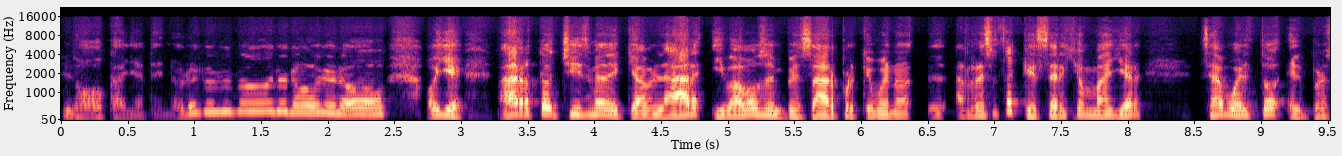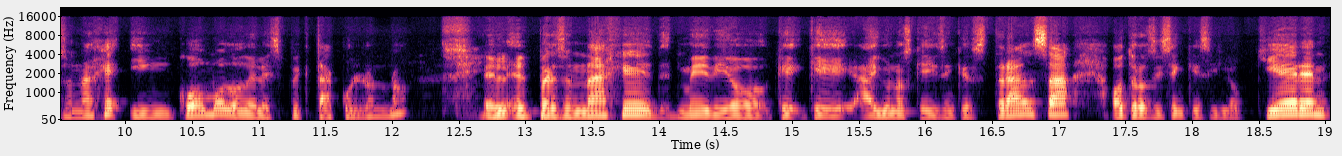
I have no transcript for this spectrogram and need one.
No, cállate. No, no, no, no, no, no, no, no. Oye, harto chisme de qué hablar y vamos a empezar porque, bueno, resulta que Sergio Mayer se ha vuelto el personaje incómodo del espectáculo, ¿no? El, el personaje medio que, que hay unos que dicen que es tranza, otros dicen que sí lo quieren.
